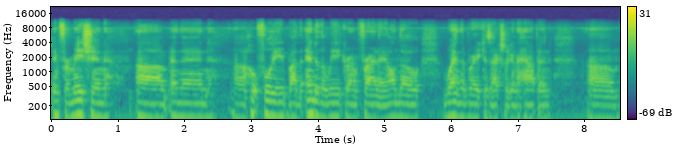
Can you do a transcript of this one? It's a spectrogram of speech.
information, um, and then uh, hopefully by the end of the week around Friday, I'll know when the break is actually going to happen. Um,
